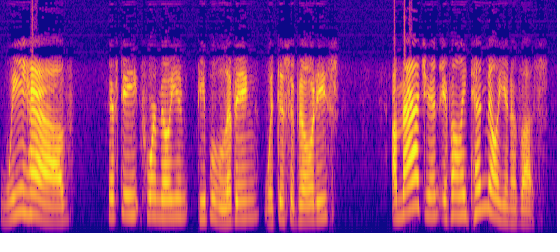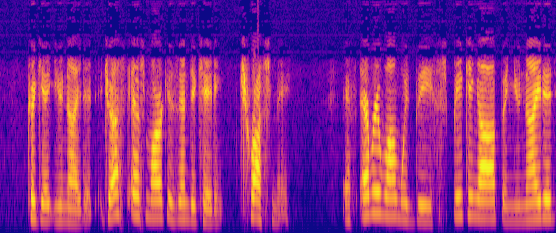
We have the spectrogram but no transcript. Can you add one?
we have 54 million people living with disabilities. Imagine if only 10 million of us could get united. Just as Mark is indicating, trust me, if everyone would be speaking up and united,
